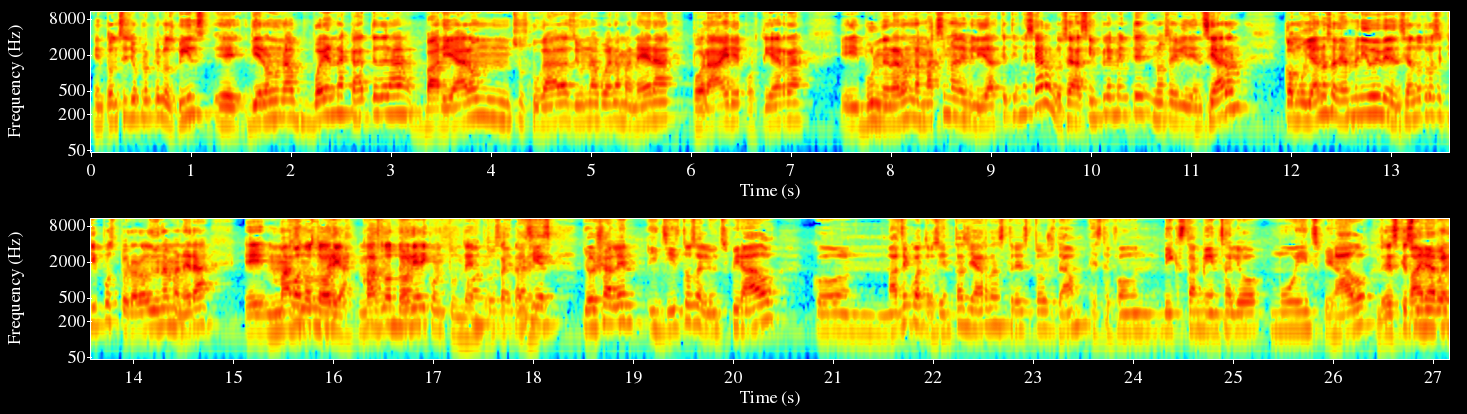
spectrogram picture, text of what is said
Entonces yo creo que los Bills eh, dieron una buena cátedra, variaron sus jugadas de una buena manera, por aire, por tierra, y vulneraron la máxima debilidad que tiene Seattle. O sea, simplemente nos evidenciaron. Como ya nos habían venido evidenciando otros equipos, pero ahora de una manera eh, más notoria, más notoria y contundente. Contundente, exactamente. así es. Josh Allen, insisto, salió inspirado con más de 400 yardas, 3 touchdowns. Stephon Dix también salió muy inspirado. Es que es un Varias muy buen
